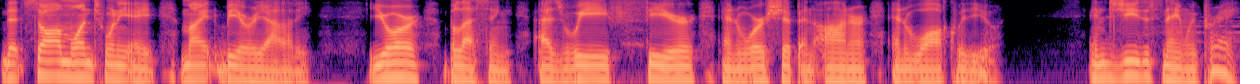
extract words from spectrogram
That Psalm 128 might be a reality. Your blessing as we fear and worship and honor and walk with you. In Jesus' name we pray.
